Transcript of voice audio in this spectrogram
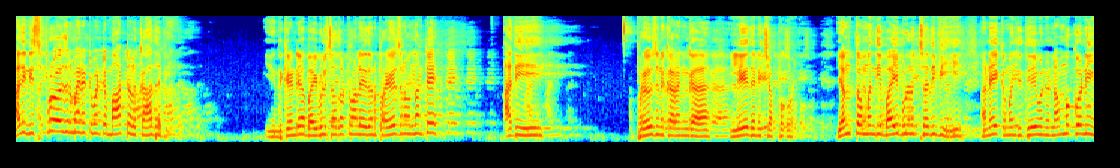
అది నిష్ప్రయోజనమైనటువంటి మాటలు కాదవి. ఎందుకంటే ఆ బైబిల్ చదవటం వల్ల ఏదైనా ప్రయోజనం ఉందంటే అది ప్రయోజనకరంగా లేదని చెప్పకూడదు. ఎంతోమంది బైబిల్ను చదివి అనేక మంది దేవుని నమ్ముకొని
